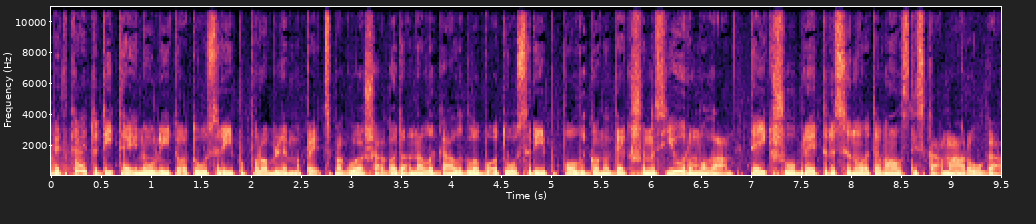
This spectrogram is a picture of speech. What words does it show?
Bet kā tad itēji nulītotūs rīpu problēma pēc pagošā gadā nelegāli glabotūs rīpu poligona degšanas jūrmolā teik šobrīd risinota valstiskā mārūgā,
